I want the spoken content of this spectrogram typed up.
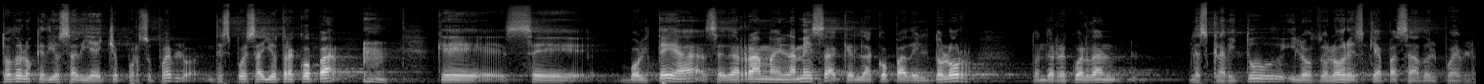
todo lo que Dios había hecho por su pueblo. Después hay otra copa que se voltea, se derrama en la mesa, que es la copa del dolor, donde recuerdan la esclavitud y los dolores que ha pasado el pueblo.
